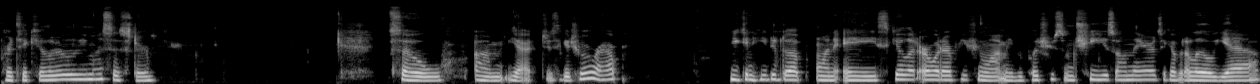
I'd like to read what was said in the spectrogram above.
particularly my sister. So, um, yeah, just get you a wrap. You can heat it up on a skillet or whatever if you want. Maybe put you some cheese on there to give it a little yeah.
